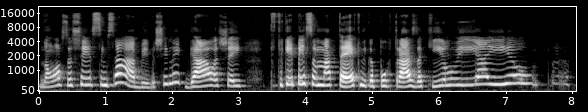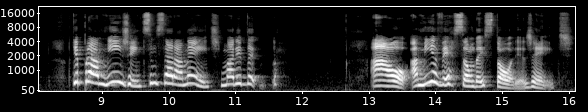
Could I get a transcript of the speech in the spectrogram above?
nossa, achei assim, sabe? Achei legal, achei fiquei pensando na técnica por trás daquilo e aí eu. Porque pra mim, gente, sinceramente, marido. Ah, ó, a minha versão da história, gente.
